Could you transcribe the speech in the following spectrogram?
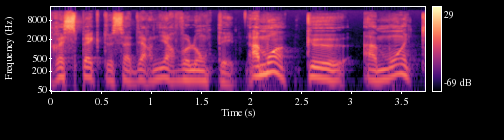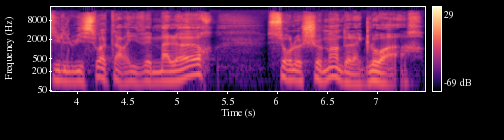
respecte sa dernière volonté. À moins que, à moins qu'il lui soit arrivé malheur sur le chemin de la gloire.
